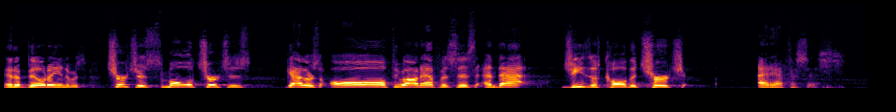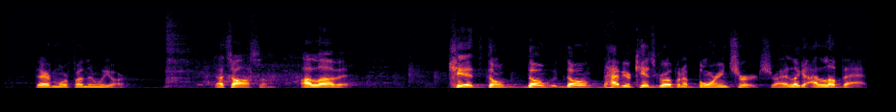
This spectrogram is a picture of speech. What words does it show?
in a building. It was churches, small churches, gathers all throughout Ephesus. And that Jesus called the church at Ephesus. They're having more fun than we are. That's awesome. I love it. Kids, don't, don't, don't have your kids grow up in a boring church, right? Look, I love that.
